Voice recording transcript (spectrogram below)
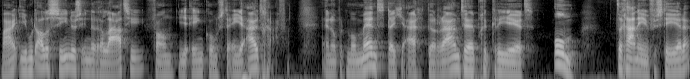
maar je moet alles zien dus in de relatie van je inkomsten en je uitgaven. En op het moment dat je eigenlijk de ruimte hebt gecreëerd om te gaan investeren,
